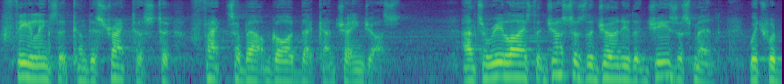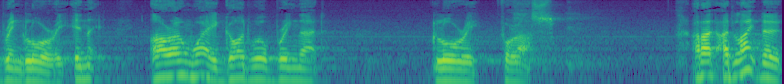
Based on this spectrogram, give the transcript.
feelings that can distract us to facts about God that can change us, and to realize that just as the journey that Jesus meant, which would bring glory, in our own way, God will bring that glory for us. And I'd like to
